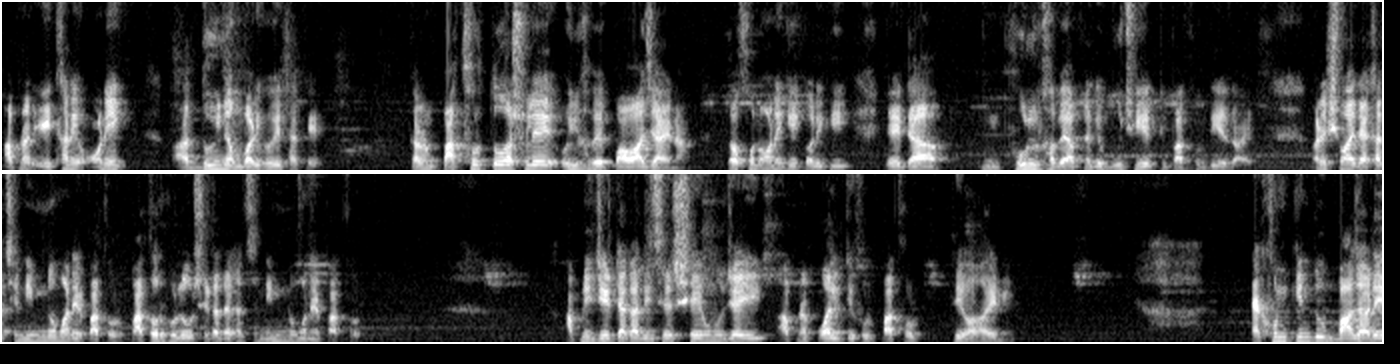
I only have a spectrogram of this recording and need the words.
আপনার এখানে অনেক দুই নাম্বারই হয়ে থাকে। কারণ পাথর তো আসলে ওইভাবে পাওয়া যায় না। তখন অনেকেই করে কি, এটা ভুলভাবে আপনাকে বুঝিয়ে একটি পাথর দিয়ে দেয়। অনেক সময় দেখাচ্ছে নিম্নমানের পাথর। পাথর হলেও সেটা দেখাচ্ছে নিম্নমানের পাথর। আপনি যে টাকা দিচ্ছে সেই অনুযায়ী আপনার কোয়ালিটিফুল পাথর দেওয়া হয়নি। এখন কিন্তু বাজারে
